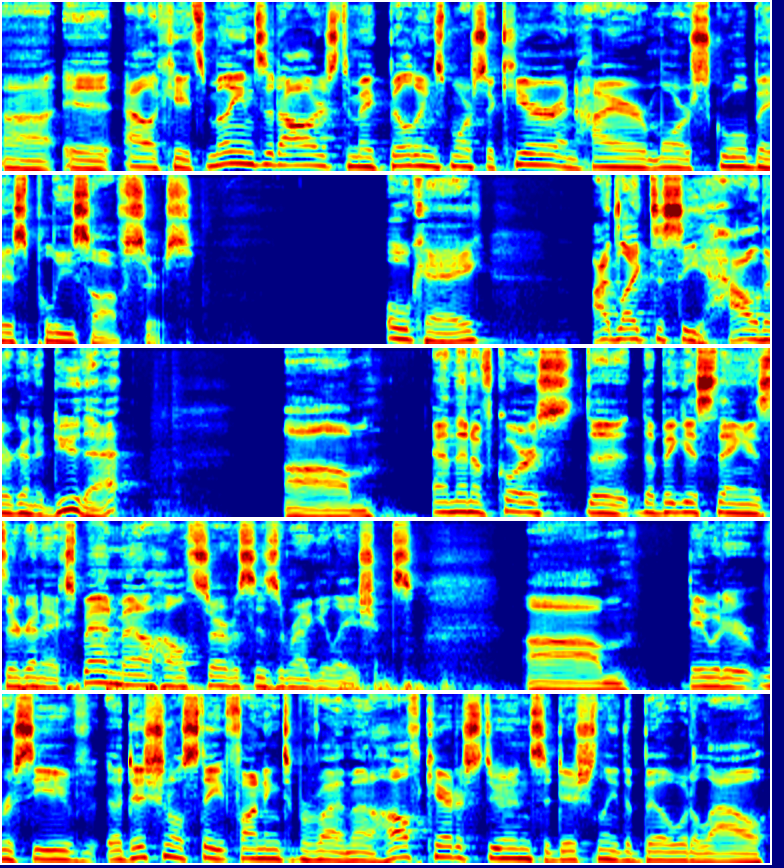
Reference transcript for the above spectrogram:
uh, it allocates millions of dollars to make buildings more secure and hire more school-based police officers. Okay i'd like to see how they're going to do that. Um and then of course the the biggest thing is they're going to expand mental health services and regulations. Um, they would receive additional state funding to provide mental health care to students. Additionally, the bill would allow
